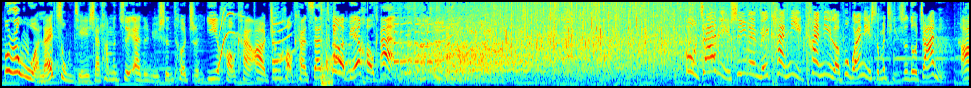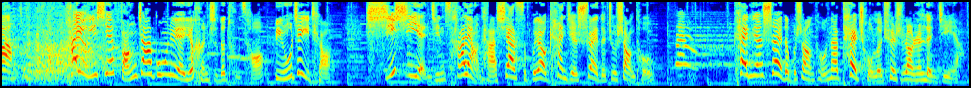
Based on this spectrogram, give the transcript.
不如我来总结一下他们最爱的女生特质：一好看，二真好看，三特别好看。不扎你是因为没看腻，看腻了不管你什么体质都扎你啊。还有一些防渣攻略也很值得吐槽，比如这一条。洗洗眼睛，擦亮它，下次不要看见帅的就上头。看见帅的不上头，那太丑了，确实让人冷静呀。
